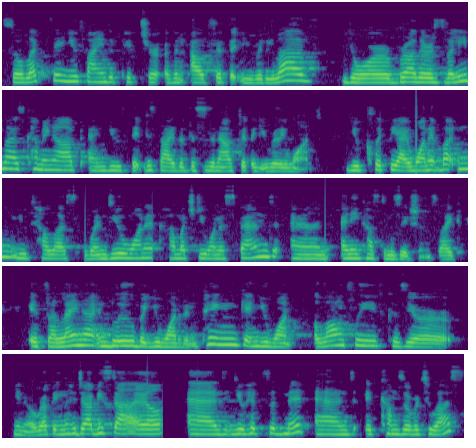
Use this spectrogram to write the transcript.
So let's say you find a picture of an outfit that you really love. Your brother's Valima is coming up and you th- decide that this is an outfit that you really want. You click the I want it button. You tell us when do you want it? How much do you want to spend? And any customizations like it's a lehenga in blue, but you want it in pink and you want a long sleeve because you're you know, repping the hijabi style and you hit submit and it comes over to us.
